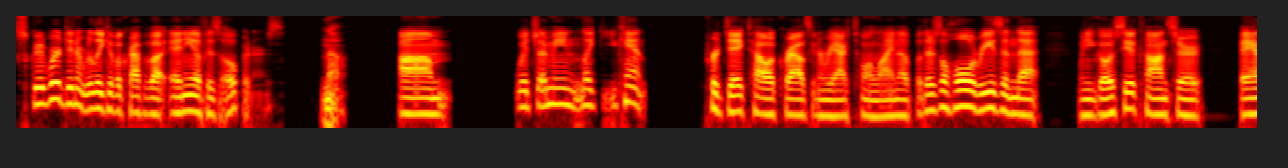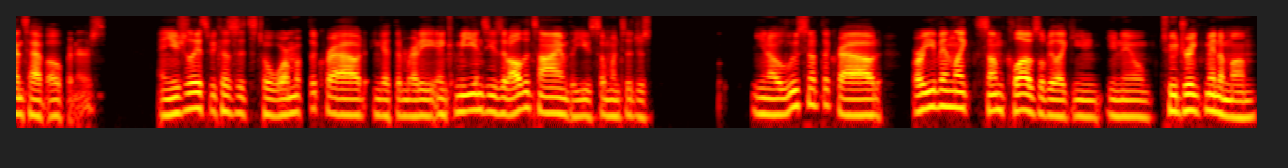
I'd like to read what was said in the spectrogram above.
Squidward didn't really give a crap about any of his openers. no Um, which I mean, like you can't predict how a crowd's gonna react to a lineup, but there's a whole reason that when you go see a concert, bands have openers. And usually it's because it's to warm up the crowd and get them ready. And comedians use it all the time. They use someone to just, you know, loosen up the crowd. Or even like some clubs will be like, you you know, two drink minimum.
